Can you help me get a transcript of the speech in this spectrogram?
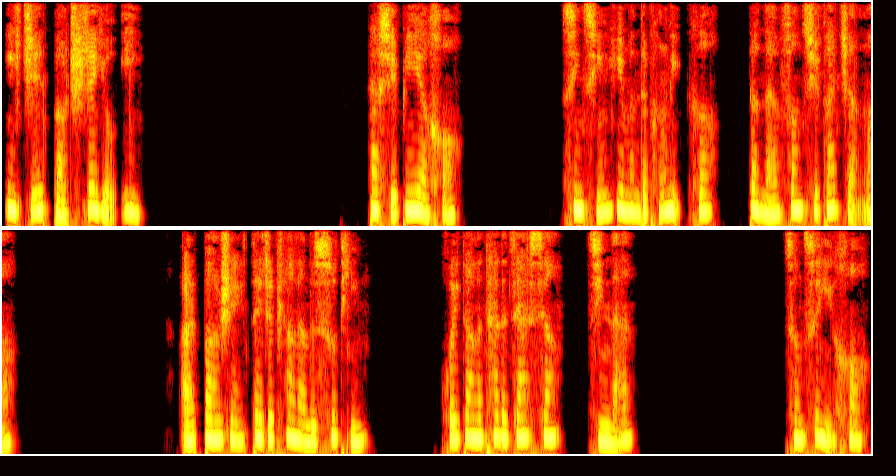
一直保持着友谊。大学毕业后，心情郁闷的彭里科到南方去发展了，而鲍瑞带着漂亮的苏婷，回到了他的家乡济南。从此以后，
